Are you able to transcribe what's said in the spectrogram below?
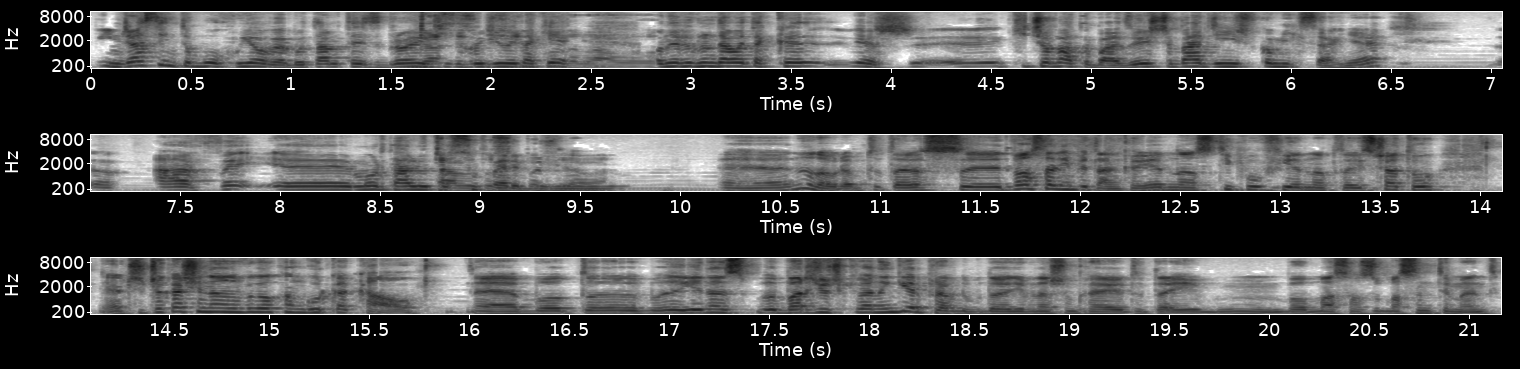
w Injustice to było chujowe, bo tam te zbroje ci się takie, podobało. one wyglądały tak, e, wiesz, e, kiczowato bardzo, jeszcze bardziej niż w komiksach, nie? No, A w e, Mortalu to Mortalu to super super. E, No dobra, to teraz e, dwa ostatnie pytanka. Jedno z tipów, jedno tutaj z czatu. E, Czy czekacie na nowego kangurka Kao? Bo to jeden z bardziej oczekiwanych gier prawdopodobnie w naszym kraju tutaj, mm, bo masa osób ma sentyment.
